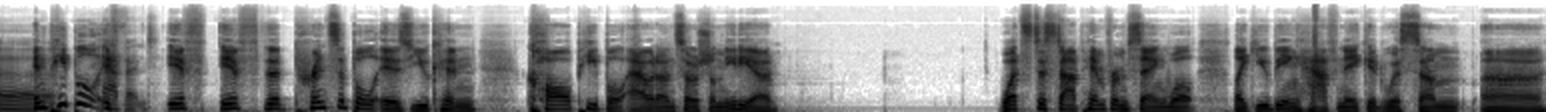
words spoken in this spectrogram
uh, and people if, happened. if if the principle is you can call people out on social media what's to stop him from saying well like you being half naked with some uh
